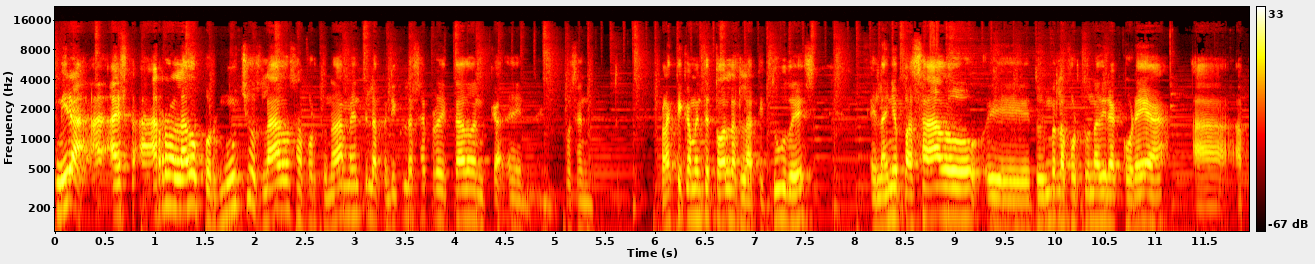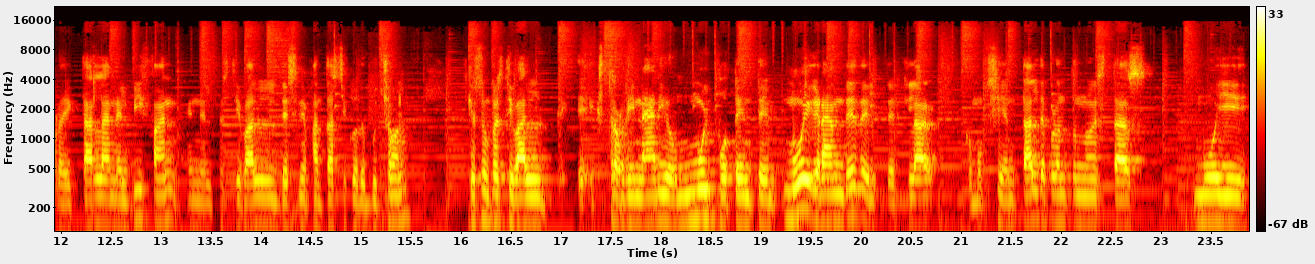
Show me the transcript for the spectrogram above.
mira, ha, ha, rolado por muchos lados. Afortunadamente, la película se ha proyectado en, en, pues en prácticamente todas las latitudes. El año pasado eh, tuvimos la fortuna de ir a Corea a, a, proyectarla en el BIFAN, en el Festival de Cine Fantástico de Buchon, que es un festival extraordinario, muy potente, muy grande. Del, del, como occidental, de pronto no estás muy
